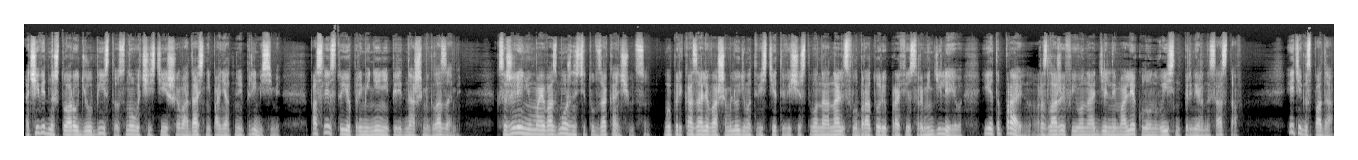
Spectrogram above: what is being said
Очевидно, что орудие убийства снова чистейшая вода с непонятными примесями, последствия ее применения перед нашими глазами. К сожалению, мои возможности тут заканчиваются. Вы приказали вашим людям отвезти это вещество на анализ в лабораторию профессора Менделеева, и это правильно. Разложив его на отдельные молекулы, он выяснит примерный состав. Эти господа,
